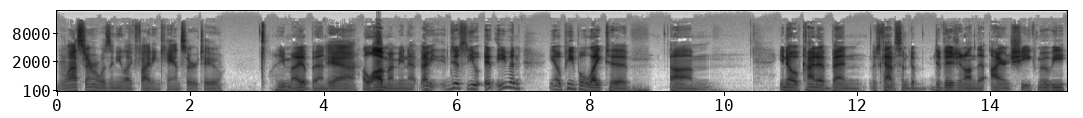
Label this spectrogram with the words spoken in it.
last time wasn't he like fighting cancer too? He may have been. Yeah. A lot of them. I mean, I mean, just you. It even you know people like to, um, you know, have kind of been there's kind of some div- division on the Iron Sheik movie,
